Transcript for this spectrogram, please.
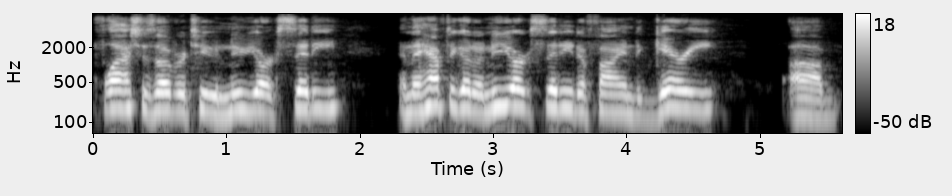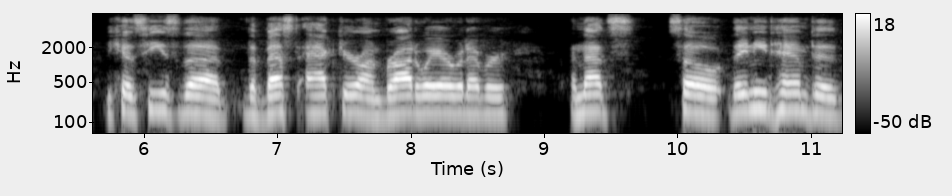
flashes over to New York City, and they have to go to New York City to find Gary, uh, because he's the the best actor on Broadway or whatever, and that's so they need him to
